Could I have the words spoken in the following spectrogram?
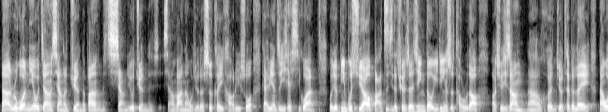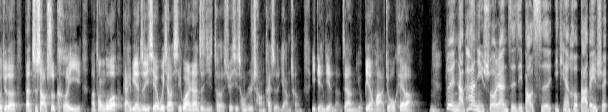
那如果你有这样想的卷的办想有卷的想法呢，我觉得是可以考虑说改变自己一些习惯。我觉得并不需要把自己的全身心都一定是投入到啊、学习上，那会觉得特别累。那我觉得，但至少是可以啊、通过改变这一些微小习惯，让自己的学习从日常开始养成一点点的，这样有变化就 OK 了。嗯，对，哪怕你说让自己保持一天喝八杯水，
